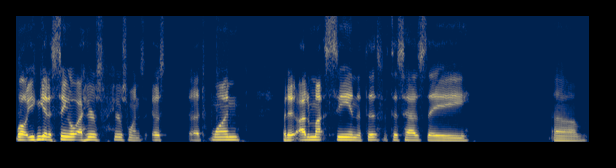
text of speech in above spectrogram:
Well, you can get a single. uh, Here's here's one. It's uh, one, but it, I'm not seeing that this if this has a um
